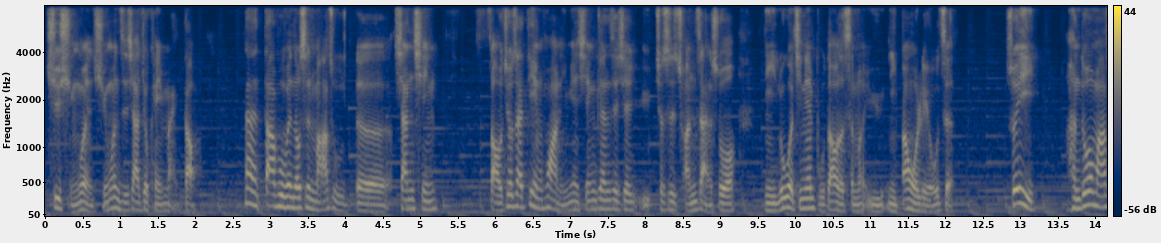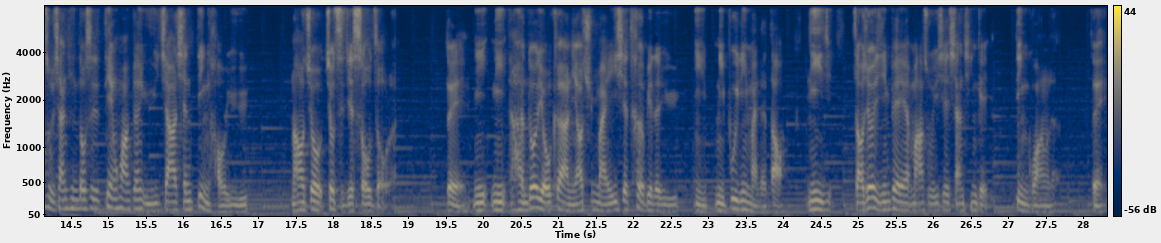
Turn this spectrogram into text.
去询问，询问之下就可以买到。那大部分都是马祖的乡亲，早就在电话里面先跟这些鱼，就是船长说，你如果今天捕到了什么鱼，你帮我留着。所以很多马祖乡亲都是电话跟渔家先订好鱼，然后就就直接收走了。对你，你很多游客啊，你要去买一些特别的鱼，你你不一定买得到，你已经早就已经被马祖一些乡亲给订光了。对，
